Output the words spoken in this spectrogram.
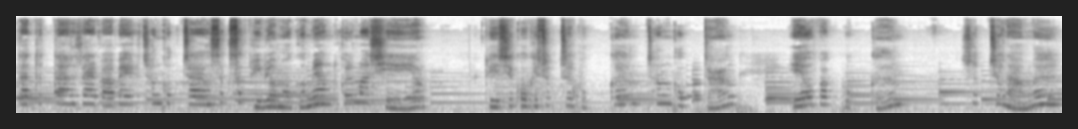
따뜻한 쌀밥에 청국장 쓱쓱 비벼 먹으면 꿀맛이에요. 돼지고기 숙주 볶음, 청국장, 애호박 볶음, 숙주나물,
